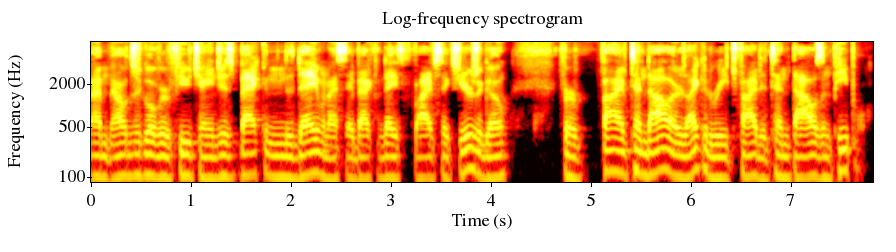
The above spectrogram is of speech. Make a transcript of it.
um, I'll just go over a few changes. Back in the day, when I say back in the day, five six years ago, for five ten dollars, I could reach five to ten thousand people.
